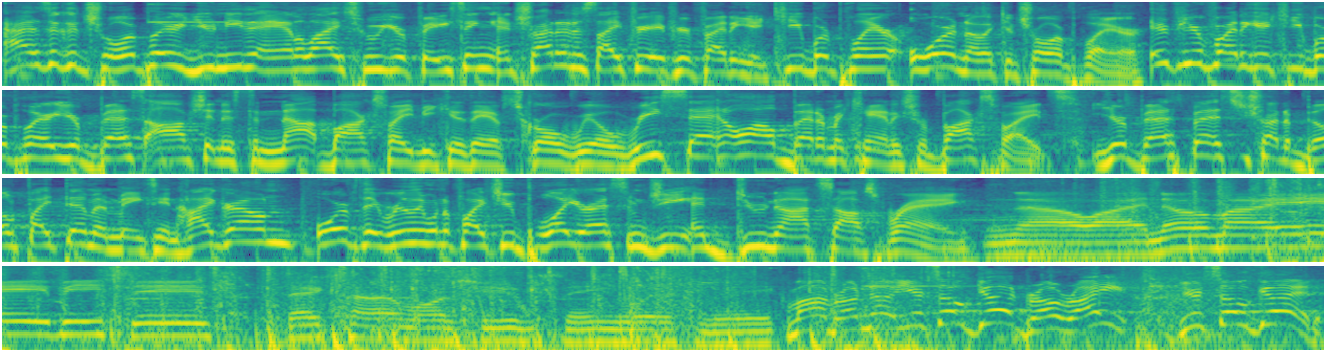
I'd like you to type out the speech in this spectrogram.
As a controller player, you need to analyze who you're facing and try to decipher if you're fighting a keyboard player or another controller player. If you're fighting a keyboard player, your best option is to not box fight because they have scroll wheel reset and all better mechanics for box fights. Your best bet is to try to build fight them and maintain high ground, or if they really want to fight you, pull out your SMG and do not stop spraying. Now I know my ABCs. Next time, won't you sing with me? Come on, bro. No, you're so good, bro, right? You're so good.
